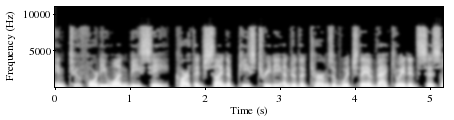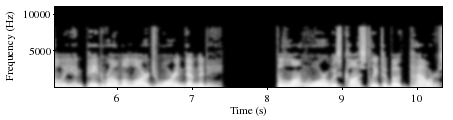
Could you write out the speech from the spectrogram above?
In 241 BC, Carthage signed a peace treaty under the terms of which they evacuated Sicily and paid Rome a large war indemnity. The long war was costly to both powers,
